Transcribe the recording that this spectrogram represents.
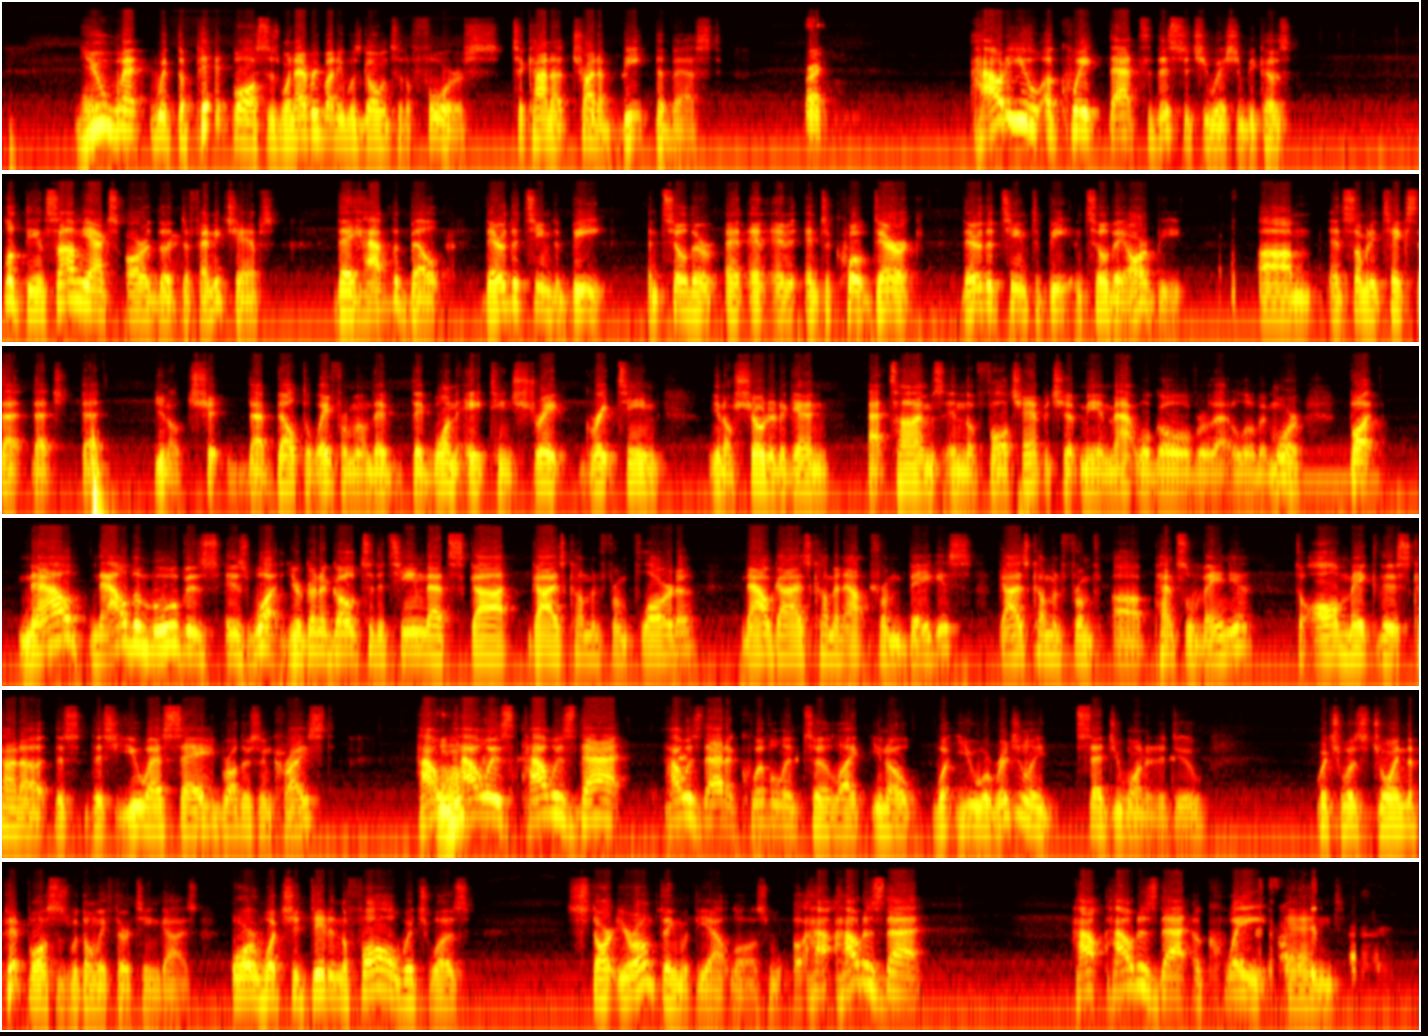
You went with the pit bosses when everybody was going to the force to kind of try to beat the best. Right. How do you equate that to this situation? Because look, the Insomniacs are the defending champs. They have the belt. They're the team to beat until they're and and, and, and to quote Derek, they're the team to beat until they are beat. Um, and somebody takes that that that you know chi- that belt away from them. They've they've won 18 straight. Great team. You know, showed it again at times in the fall championship. Me and Matt will go over that a little bit more. But now now the move is is what you're going to go to the team that's got guys coming from Florida, now guys coming out from Vegas, guys coming from uh, Pennsylvania to all make this kind of this this USA brothers in Christ. How Mhm. how is how is that how is that equivalent to like you know what you originally said you wanted to do, which was join the pit bosses with only 13 guys, or what you did in the fall, which was start your own thing with the Outlaws. Uh, how how does that how how does that equate? And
